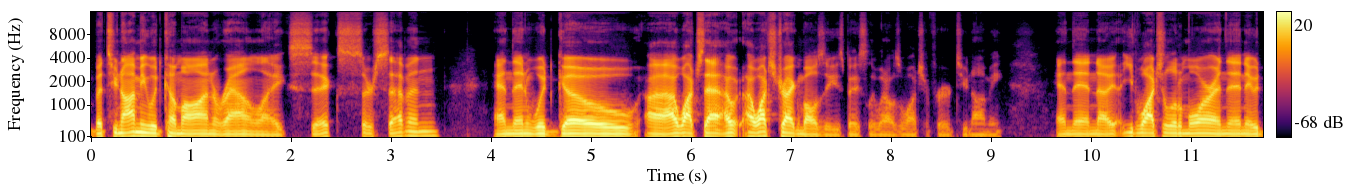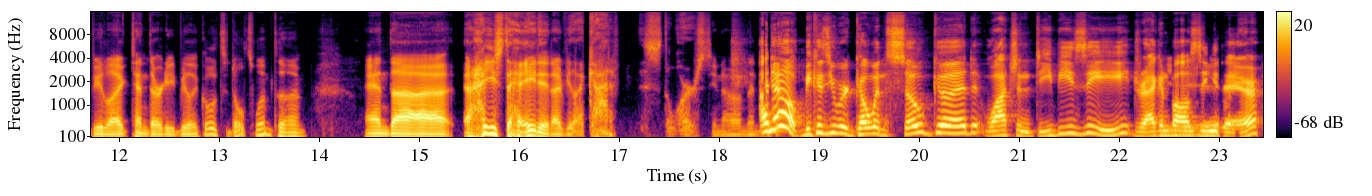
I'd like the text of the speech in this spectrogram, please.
but Toonami would come on around like 6 or 7 and then would go uh, I watched that I, I watched Dragon Ball Z is basically what I was watching for Toonami. And then uh, you'd watch a little more and then it would be like 10:30 it'd be like, "Oh, it's Adult Swim time." And uh and I used to hate it. I'd be like, "God, this is the worst," you know. And then I know because you were going so good watching DBZ, Dragon Ball Z there.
